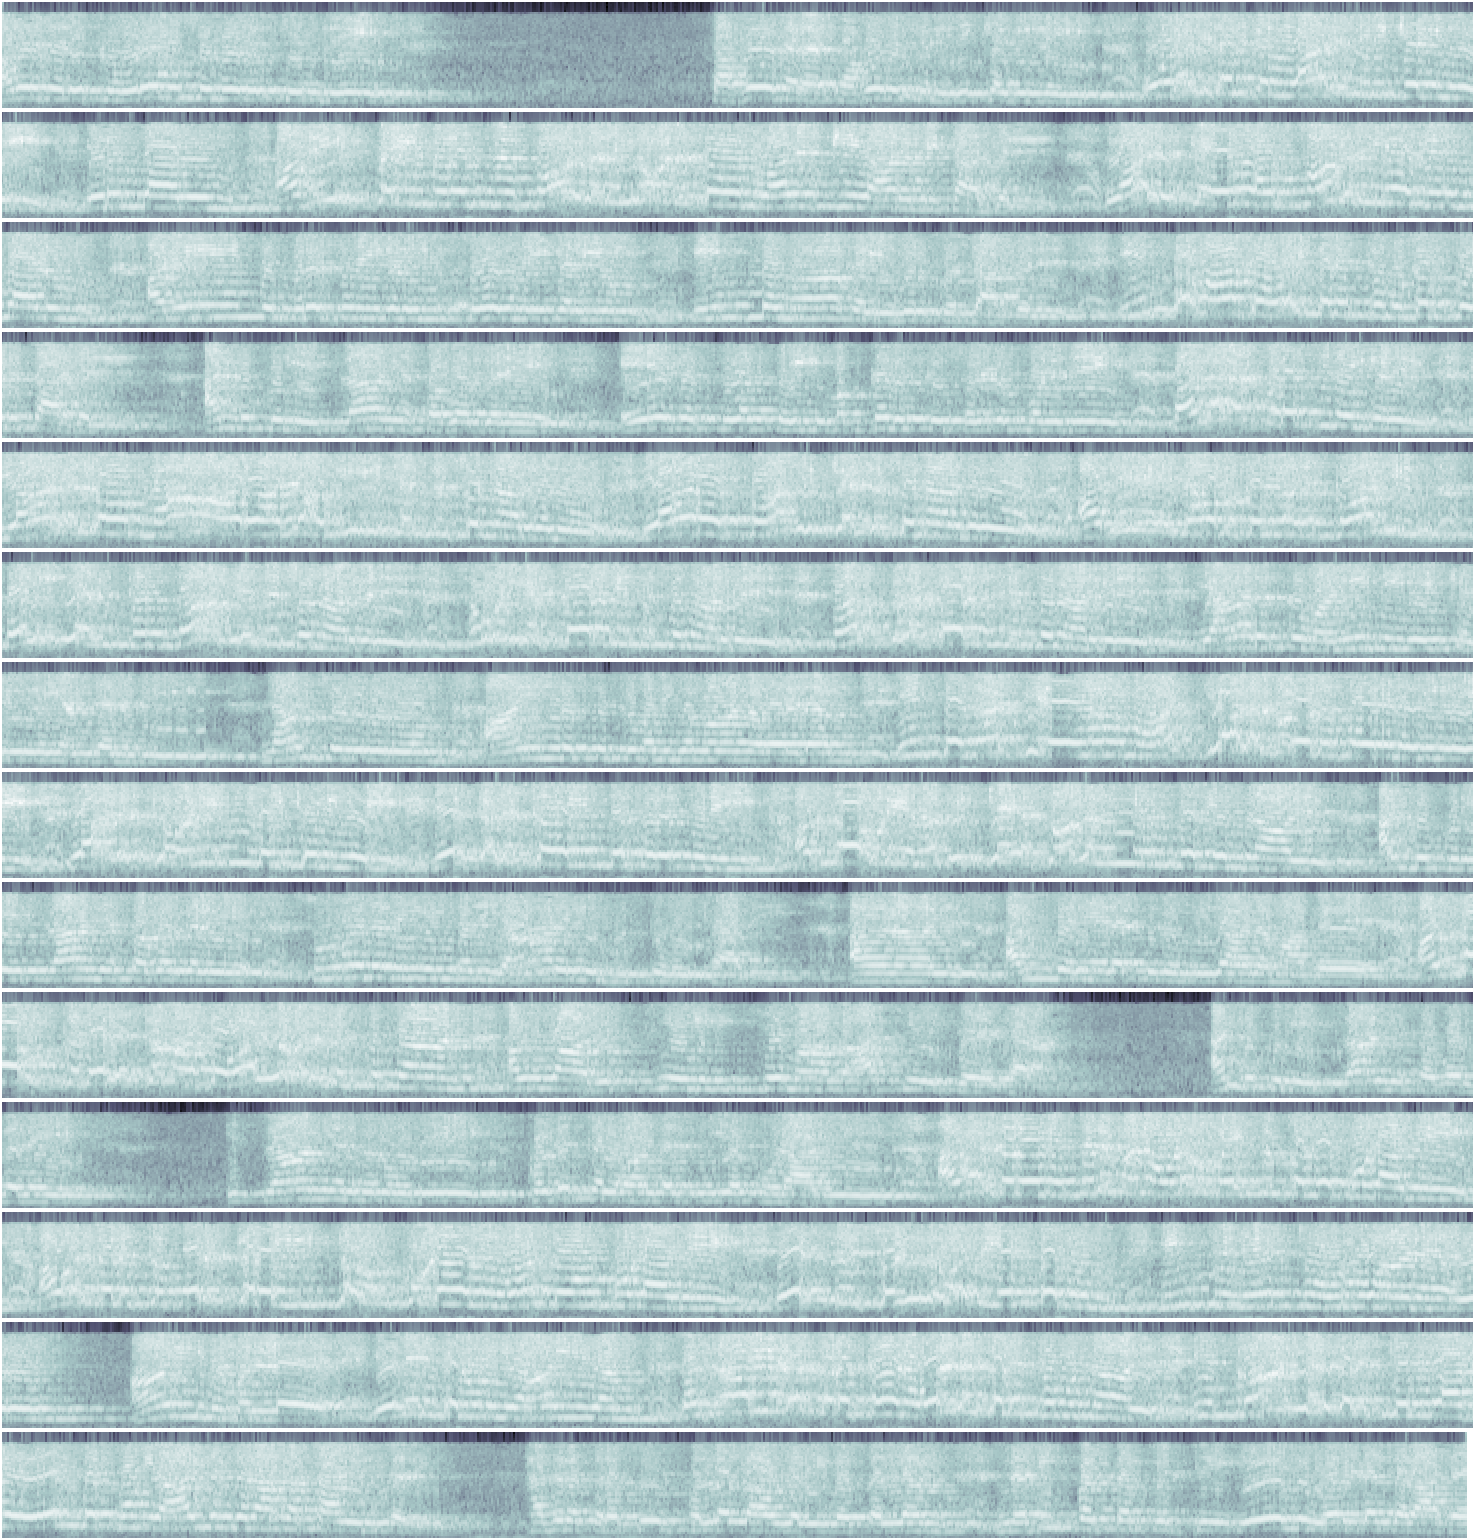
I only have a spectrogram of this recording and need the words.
அவர்களுக்கு உறவு சொல்வதற்கென்று சகோதர சகோதரர்கள் இருக்கவில்லை. உறவினர்கள் யாரும் இருக்கவில்லை. இருந்தாலும் அனைத்தையும் இருந்து சோதனையோடு தான் வாழ்க்கையை ஆரம்பித்தார்கள். வாழ்க்கை சோதனையாக இருந்தாலும் அனைத்து பிரச்சனைகளையும் சோதனைகளையும் இன்பமாக எதிர்கொண்டார்கள். இன்பமாக அவைகளுக்கு முகம் கொடுத்தார்கள். அன்புக்குரிய இஸ்லாமிய சகோதரர்களே ஏகத்துவத்தை மக்களுக்கு சொல்லும் பொழுது பல பிரச்சனைகள் யாரெல்லாம் நாம் அமீன் என்று சொன்னார்களோ யார் அதே நாமக்கல்லால் காலில் பையன் கண்டான் என்று சொன்னார்கள். சூரியக்காரன் என்று சொன்னார்கள். சாஸ்திரக்காரன் என்று சொன்னார்கள். யாருக்கும் அநீதி இழைக்கவில்லை அந்த நபி. நாம் சொல்கிறோம் ஆயிரத்துக்கும் அதிகமான வருடம். இந்த நாட்டிலே நாம் ஆட்சியாளர்களோடு போரிடவில்லை. யாருக்கும் அநீதி இழைக்கவில்லை எங்களுக்காக இந்த பிரச்சனை. அல்லாவுடைய நம்பிக்கை சோதனை இருந்தது என்றால் அன்புக்குரிய இஸ்லாமிய சகோதரர்களே சோதனை என்பது யாரையும் விட்டு வைக்காதே. ஆனால் அந்த நேரத்திலும் நிதானமாக அல்லாவுக்கு நெருக்கமாக வாழ்வதற்கு தான் வெற்றியை நிச்சயமாக ஆட்சி வைத்திருக்கிறான். அன்புக்குரிய இஸ்லாமிய சகோதரர்களே இஸ்லாமியர்களோடு கொடுக்கல் வாங்கல் செய்யக்கூடாது. அவர்களோடு திருமண உணவு வைத்துக் கொள்ளக்கூடாது அவர்களுக்கு பொருட்களை விற்கவும் கூடாது வாங்கவும் கூடாது என்று சொல்லுவது என்பதும் இன்று நேற்று உருவான ஒரு ஆயுதம் அல்ல எதிர்களுடைய ஆயுதம் பல்லாயிரக்கணக்கான வருடங்களுக்கு முன்னால் இஸ்லாமியர்களுக்கு எதிராக எழுந்தக்கூடிய ஆயுதங்களாகத்தான் இருந்தது ஹசரத் ரசூல் ஸல்லல்லாஹு அலைஹி வஸல்லம் பெற்று ஏழு வருடங்களாக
